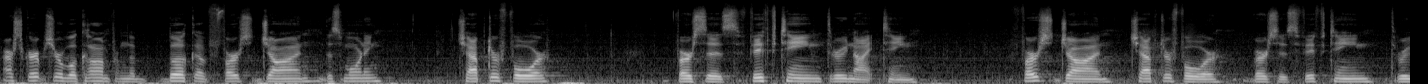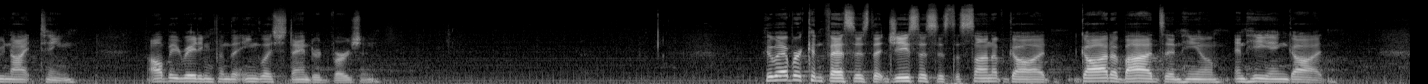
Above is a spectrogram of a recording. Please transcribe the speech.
Our scripture will come from the book of First John this morning, chapter 4, verses 15 through 19. 1 John chapter 4, verses 15 through 19. I'll be reading from the English Standard Version. Whoever confesses that Jesus is the Son of God, God abides in him, and he in God.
